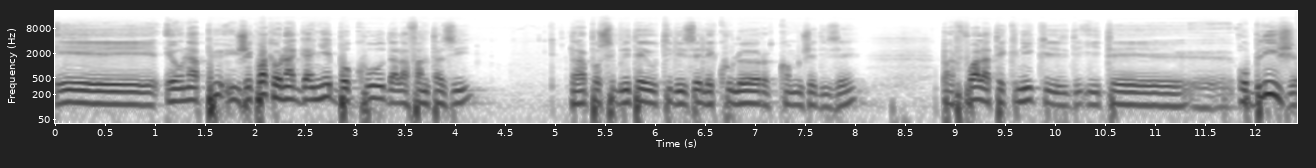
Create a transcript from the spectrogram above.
Et, on a pu, je crois qu'on a gagné beaucoup dans la fantaisie, dans la possibilité d'utiliser les couleurs, comme je disais, Parfois, la technique euh, oblige,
